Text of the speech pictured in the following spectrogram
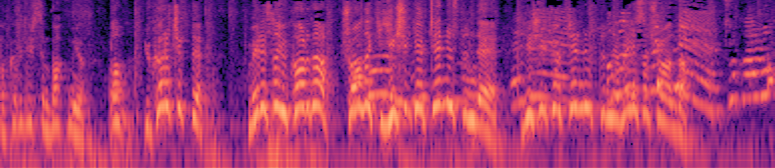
Bakabilirsin bakmıyor. Ah yukarı çıktı. Melisa yukarıda. Şu andaki yeşil kepçenin üstünde. Yeşil kepçenin üstünde Baba, Melisa şu anda. Çok ağır.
